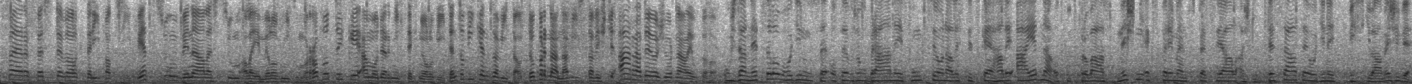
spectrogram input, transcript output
Fair festival, který patří vědcům, vynálezcům, ale i milovníkům robotiky a moderních technologií. Tento víkend zavítal do Brna na výstaviště a radiožurnály u toho. Už za necelou hodinu se otevřou brány funkcionalistické haly A1, odkud pro vás dnešní experiment speciál až do 10. hodiny vysíláme živě.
